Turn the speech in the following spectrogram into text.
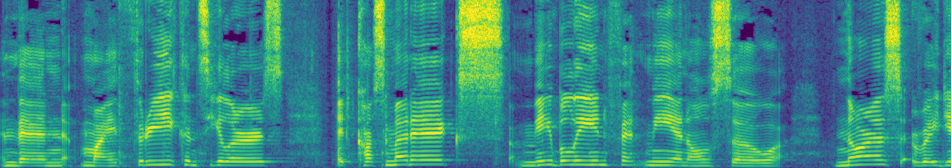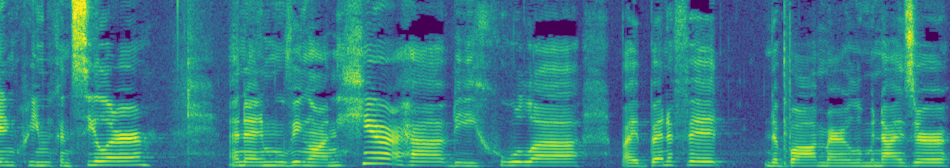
And then my three concealers, It Cosmetics, Maybelline Fit Me, and also NARS Radiant Cream Concealer. And then moving on here, I have the Hoola by Benefit the Balm Mary-Lou Manizer,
